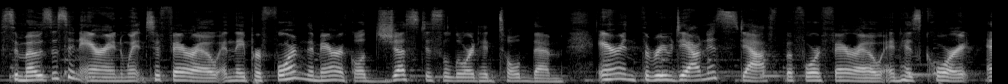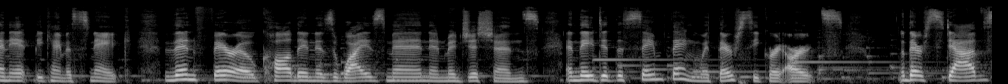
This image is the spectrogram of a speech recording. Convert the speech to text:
So Moses and Aaron went to Pharaoh and they performed the miracle just as the Lord had told them. Aaron threw down his staff before Pharaoh and his court and it became a snake. Then Pharaoh called in his wise men and magicians and they did the same thing with their secret arts. Their staves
